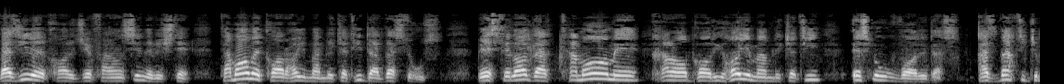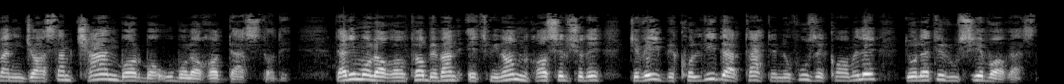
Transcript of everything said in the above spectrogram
وزیر خارجه فرانسه نوشته تمام کارهای مملکتی در دست اوست. به اصطلاح در تمام خرابکاری های مملکتی اسم او وارد است. از وقتی که من اینجا هستم چند بار با او ملاقات دست داده. در این ملاقات ها به من اطمینان حاصل شده که وی به کلی در تحت نفوذ کامل دولت روسیه واقع است.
